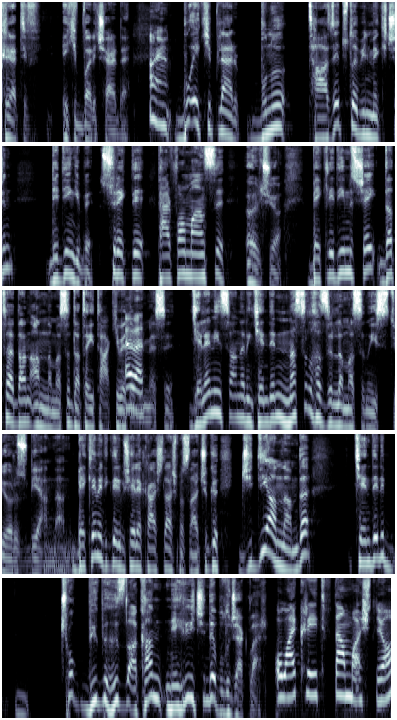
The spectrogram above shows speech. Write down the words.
kreatif ekip var içeride. Aynen. Bu ekipler bunu taze tutabilmek için dediğin gibi sürekli performansı ölçüyor. Beklediğimiz şey datadan anlaması, datayı takip Evet. edebilmesi. Gelen insanların kendilerini nasıl hazırlamasını istiyoruz bir yandan. Beklemedikleri bir şeyle karşılaşmasınlar. Çünkü ciddi anlamda kendini çok büyük bir hızla akan nehrin içinde bulacaklar. Olay kreatiften başlıyor.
